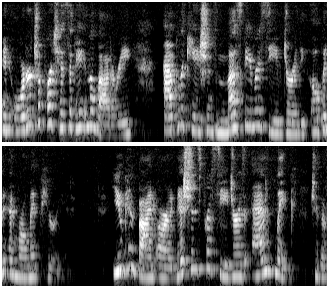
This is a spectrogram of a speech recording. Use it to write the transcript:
In order to participate in the lottery, applications must be received during the open enrollment period. You can find our admissions procedures and link to the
